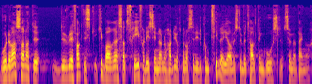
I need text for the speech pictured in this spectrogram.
Hvor det var sånn at du, du, ble faktisk ikke bare satt fri fra de syndene du hadde gjort, men også de du kom til å gjøre hvis du betalte en god summe penger.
